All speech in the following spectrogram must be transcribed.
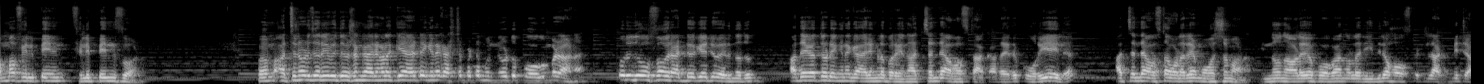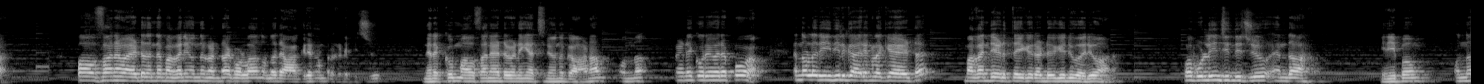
അമ്മ ഫിലിപ്പീൻ ഫിലിപ്പീൻസും ആണ് അപ്പം അച്ഛനോട് ചെറിയ വിദ്വേഷം കാര്യങ്ങളൊക്കെ ആയിട്ട് ഇങ്ങനെ കഷ്ടപ്പെട്ട് മുന്നോട്ട് പോകുമ്പോഴാണ് ഒരു ദിവസം ഒരു അഡ്വക്കേറ്റ് വരുന്നതും അദ്ദേഹത്തോട് ഇങ്ങനെ കാര്യങ്ങൾ പറയുന്നത്. അച്ഛന്റെ അവസ്ഥ അതായത് കൊറിയയിൽ അച്ഛന്റെ അവസ്ഥ വളരെ മോശമാണ്. ഇന്നോ നാളെയോ പോകാമെന്നുള്ള രീതിയിൽ ഹോസ്പിറ്റലിൽ അഡ്മിറ്റ് ആണ് അപ്പൊ അവസാനമായിട്ട് തന്റെ മകനെ ഒന്ന് കണ്ടാൽ കൊള്ളാം എന്നുള്ളൊരു ആഗ്രഹം പ്രകടിപ്പിച്ചു. നിനക്കും അവസാനമായിട്ട് വേണമെങ്കിൽ അച്ഛനെ ഒന്ന് കാണാം. ഒന്ന് വേണമെങ്കിൽ കുറേ വരെ പോകാം. എന്നുള്ള രീതിയിൽ കാര്യങ്ങളൊക്കെ ആയിട്ട് മകന്റെ അടുത്തേക്ക് ഒരു അഡ്വക്കേറ്റ് വരുവാണ്. അപ്പോൾ പുള്ളിയും ചിന്തിച്ചു എന്താ ഇനിയിപ്പം ഒന്ന്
